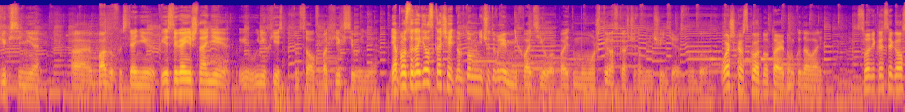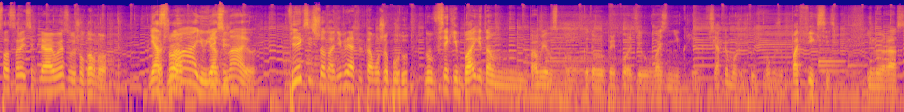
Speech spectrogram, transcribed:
фиксения а, багов, если они, если, конечно, они, у них есть потенциал в пофиксивании. Я просто хотел скачать, но потом мне что-то времени не хватило, поэтому, может, ты расскажешь, что там ничего интересного было. Хочешь рассказать одну тайну? Ну-ка, давай. Sonic and Sega All Stars Racing для iOS вышел давно. Я Так что знаю, я фиксить- знаю. Фиксить что-то они вряд ли там уже будут. Ну, всякие баги там, проблемы, которые при порте возникли. Всякое может быть. Могут же пофиксить иной раз.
